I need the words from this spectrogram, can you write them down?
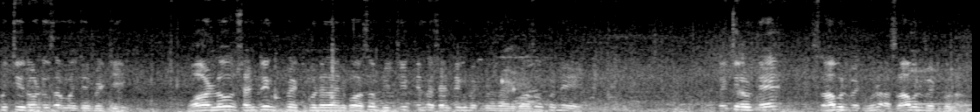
కుర్చీ రోడ్డుకు సంబంధించిన బ్రిడ్జి. వాళ్ళు సెంటరింగ్ పెట్టుకునే దానికోసం బ్రిడ్జి కింద సెంటరింగ్ పెట్టుకునే దానికోసం కొన్ని పెంచులు ఉంటే స్లాబులు పెట్టుకుని ఆ స్లాబులు పెట్టుకున్నారు.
